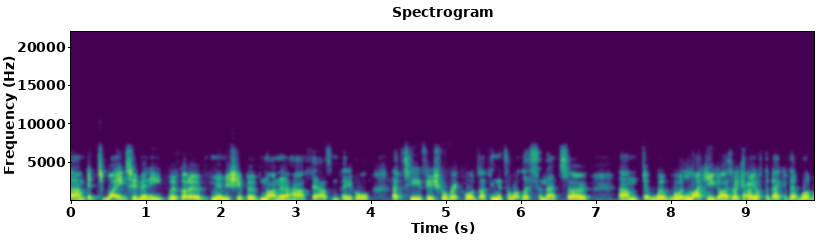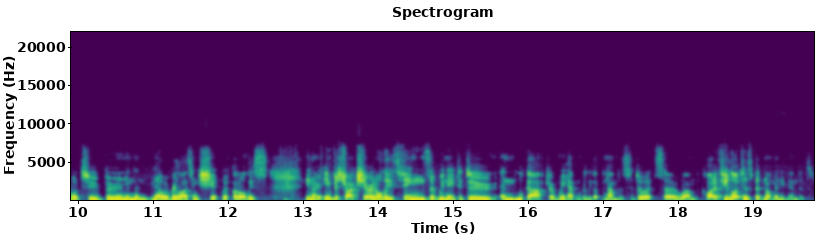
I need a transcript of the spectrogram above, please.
Um, it's way too many. We've got a membership of nine and a half thousand people. That's the official records. I think it's a lot less than that. So um, we're, we're, like you guys. We're coming off the back of that World War II boom, and then now we're realizing shit. We've got all this, you know, infrastructure and all these things that we need to do and look after, and we haven't really got the numbers to do it. So um, quite a few lodges, but not many members.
